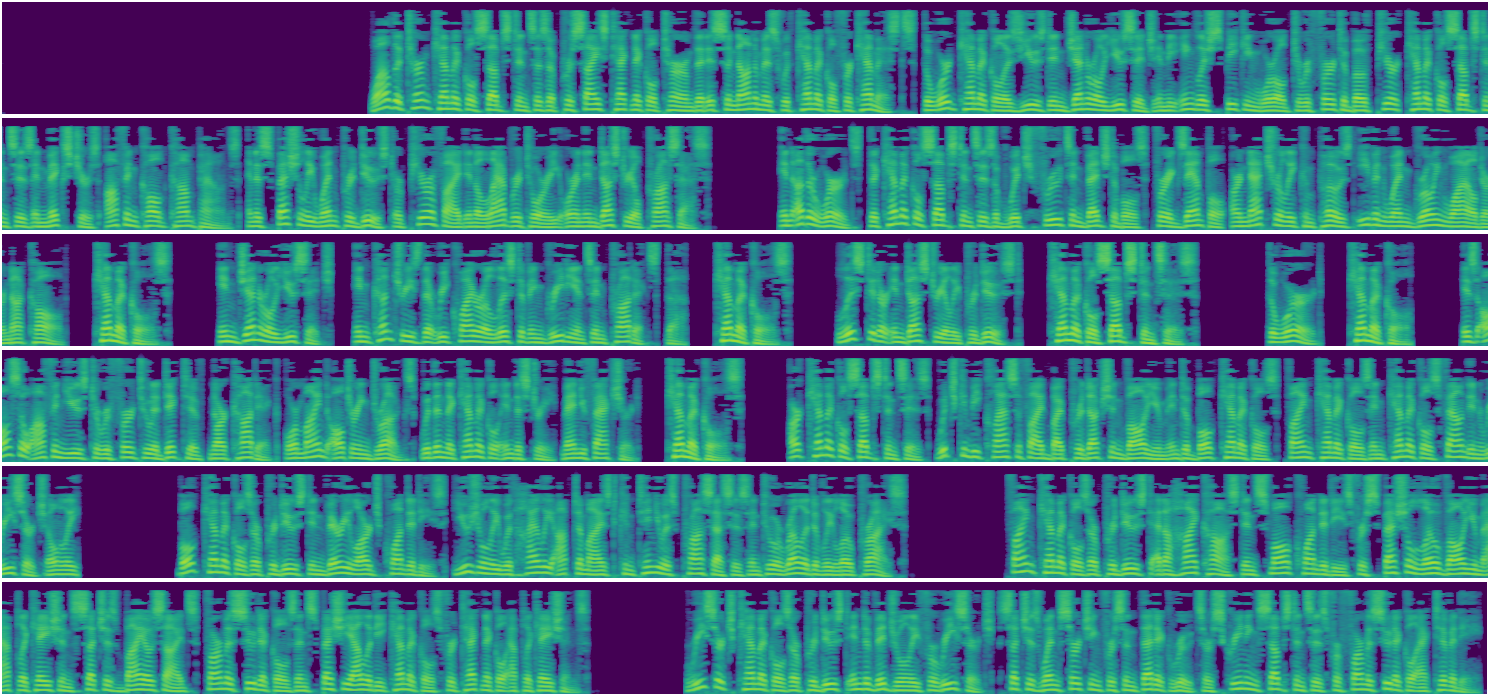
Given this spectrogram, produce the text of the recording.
While the term chemical substance is a precise technical term that is synonymous with chemical for chemists, the word chemical is used in general usage in the English-speaking world to refer to both pure chemical substances and mixtures often called compounds, and especially when produced or purified in a laboratory or an industrial process. In other words, the chemical substances of which fruits and vegetables, for example, are naturally composed even when growing wild are not called chemicals in general usage. In countries that require a list of ingredients in products, the chemicals listed are industrially produced chemical substances. The word chemical is also often used to refer to addictive, narcotic, or mind-altering drugs. Within the chemical industry, manufactured chemicals are chemical substances, which can be classified by production volume into bulk chemicals, fine chemicals and chemicals found in research only. Bulk chemicals are produced in very large quantities, usually with highly optimized continuous processes and to a relatively low price. Fine chemicals are produced at a high cost in small quantities for special low-volume applications such as biocides, pharmaceuticals and specialty chemicals for technical applications. Research chemicals are produced individually for research, such as when searching for synthetic routes or screening substances for pharmaceutical activity.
